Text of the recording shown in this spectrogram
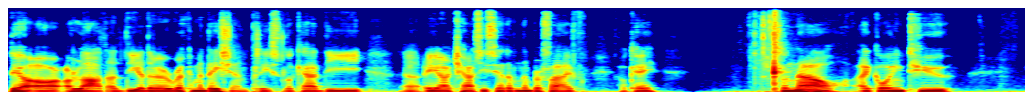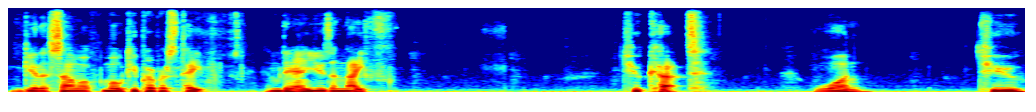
There are a lot of the other recommendation. Please look at the uh, AR chassis setup number 5 okay so now I'm going to get a some of multi-purpose tape and then use a knife to cut one, two,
